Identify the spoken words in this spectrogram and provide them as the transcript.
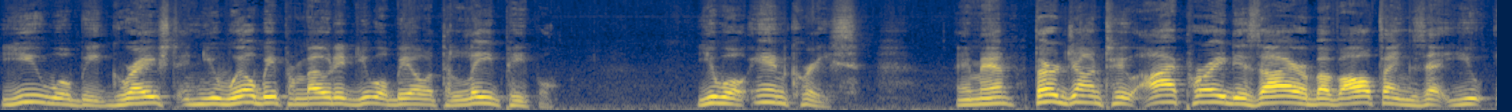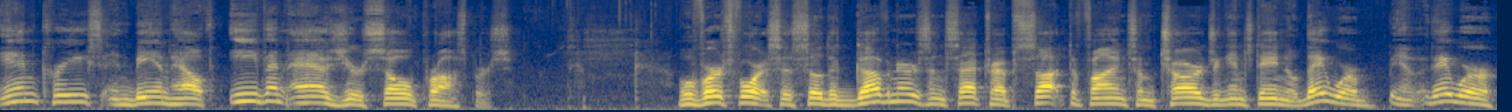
you will be graced and you will be promoted. You will be able to lead people. You will increase. Amen. 3 John 2 I pray, desire above all things that you increase and be in health, even as your soul prospers. Well, verse 4 it says, So the governors and satraps sought to find some charge against Daniel. They were, they were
